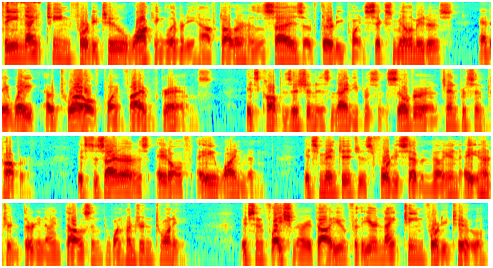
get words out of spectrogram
The 1942 walking Liberty half dollar has a size of 30.6 millimeters and a weight of 12.5 grams. Its composition is 90% silver and 10% copper. Its designer is Adolph A. Weinman. Its mintage is 47,839,120. Its inflationary value for the year 1942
